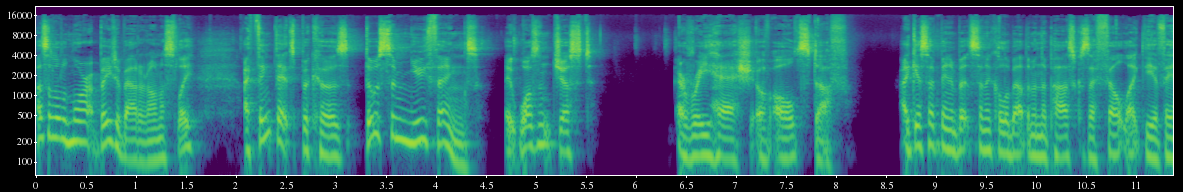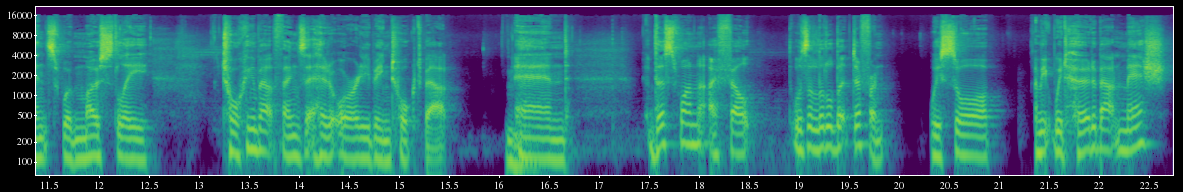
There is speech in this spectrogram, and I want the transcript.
i was a little more upbeat about it honestly i think that's because there was some new things it wasn't just a rehash of old stuff i guess i've been a bit cynical about them in the past because i felt like the events were mostly talking about things that had already been talked about mm-hmm. and this one I felt was a little bit different. We saw, I mean, we'd heard about mesh,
